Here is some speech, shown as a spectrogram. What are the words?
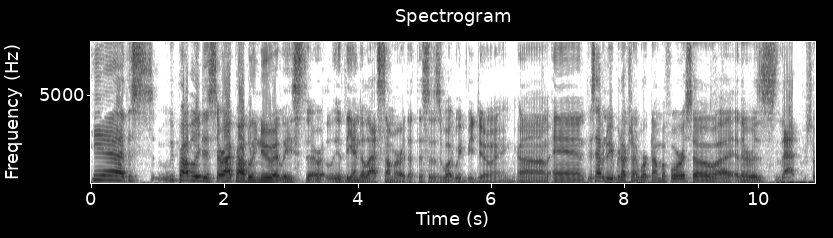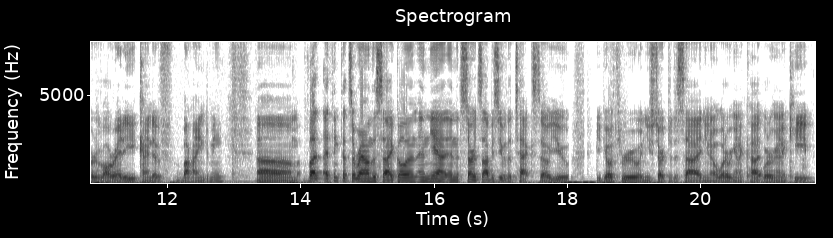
Yeah, this we probably just, or I probably knew at least at the end of last summer that this is what we'd be doing. Um, and this happened to be a production I'd worked on before, so uh, there was that sort of already kind of behind me. Um, but I think that's around the cycle, and, and yeah, and it starts obviously with a text. So you you go through and you start to decide, you know, what are we going to cut, what are we going to keep,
